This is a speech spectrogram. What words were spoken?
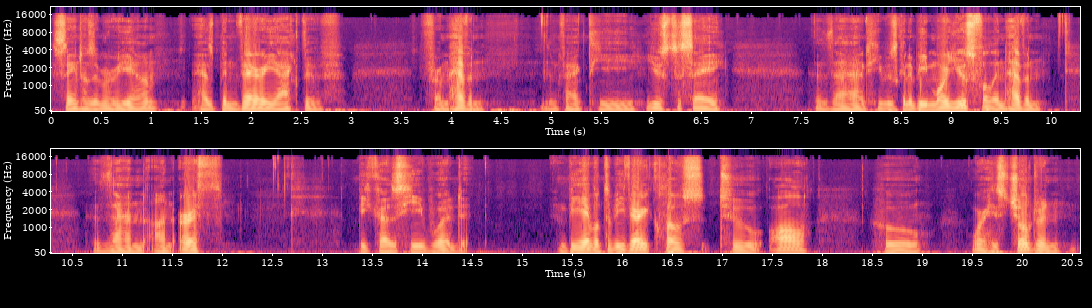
Saint Josemaria has been very active from heaven. In fact, he used to say that he was going to be more useful in heaven than on earth because he would be able to be very close to all who were his children,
